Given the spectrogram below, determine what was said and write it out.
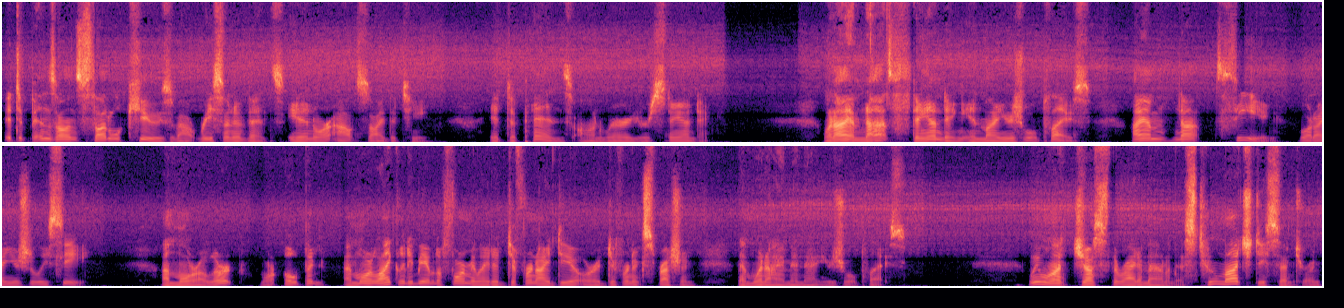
it depends on subtle cues about recent events in or outside the team. It depends on where you're standing. When I am not standing in my usual place, I am not seeing what I usually see. I'm more alert, more open, and more likely to be able to formulate a different idea or a different expression than when I am in that usual place. We want just the right amount of this. Too much decentering,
